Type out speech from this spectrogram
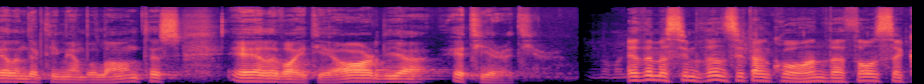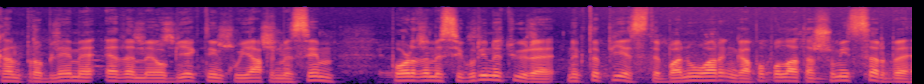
edhe ndërtimi i ambulantës, edhe vajtja e ardhja, e tjera, e tjera. Edhe mësimdhënësit ankohen dhe thonë se kanë probleme edhe me objektin ku japin mësim, por edhe me sigurinë e tyre, në këtë pjesë të banuar nga popullata shumicë serbe,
